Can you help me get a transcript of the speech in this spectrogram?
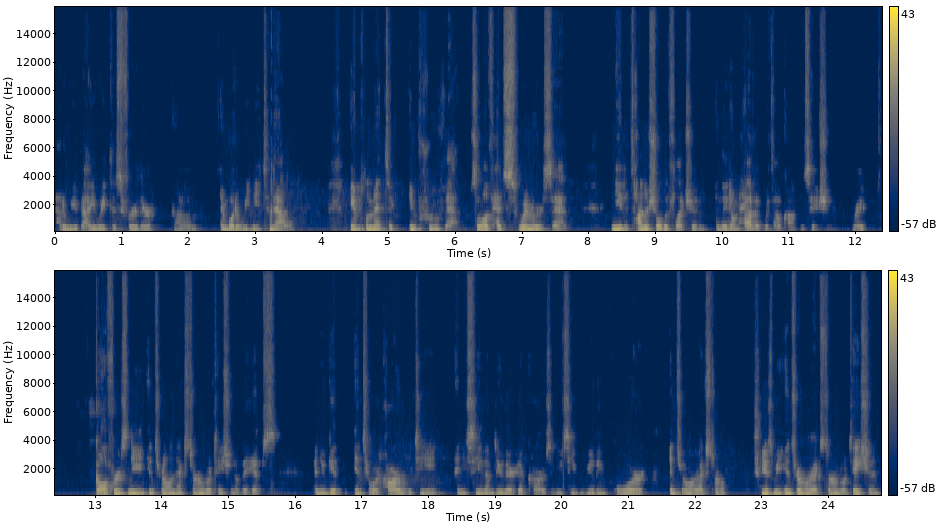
how do we evaluate this further, um, and what do we need to now implement to improve that? So I've had swimmers that need a ton of shoulder flexion and they don't have it without compensation, right? Golfers need internal and external rotation of the hips. And you get into a car routine and you see them do their hip cars and you see really poor internal or external, excuse me, internal or external rotation.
